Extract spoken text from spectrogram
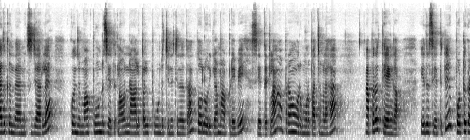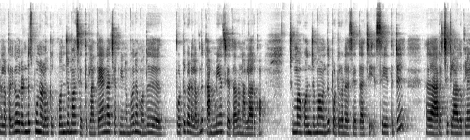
அதுக்கு இந்த மிக்ஸி ஜாரில் கொஞ்சமாக பூண்டு சேர்த்துக்கலாம். ஒரு நாலு பல் பூண்டு சின்ன சின்னது தான் தோல் உரிக்காமல் அப்படியே சேர்த்துக்கலாம். அப்புறம் ஒரு மூணு பச்சை மிளகாய் அப்புறம் தேங்காய். இது சேர்த்துட்டு பொட்டுக்கடலை பார்த்திங்கன்னா ஒரு ரெண்டு ஸ்பூன் அளவுக்கு கொஞ்சமாக சேர்த்துக்கலாம். தேங்காய் சட்னினும் போது நம்ம வந்து பொட்டுக்கடலை வந்து கம்மியாக சேர்த்தா தான் நல்லாயிருக்கும். சும்மா கொஞ்சமாக வந்து பொட்டுக்கடலை சேர்த்தாச்சு. சேர்த்துட்டு அதை அரைச்சிக்கலாம். அதுக்குள்ளே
